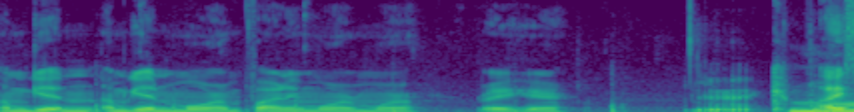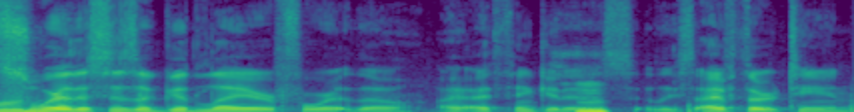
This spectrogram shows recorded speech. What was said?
I'm getting I'm getting more. I'm finding more and more right here. All right, come on. I swear this is a good layer for it though. I, I think it is Hmm. is at least. I have 13.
